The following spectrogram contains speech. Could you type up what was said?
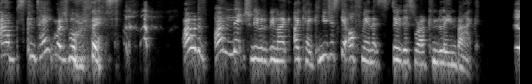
abs can take much more of this. I would have, I literally would have been like, okay, can you just get off me and let's do this where I can lean back? you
